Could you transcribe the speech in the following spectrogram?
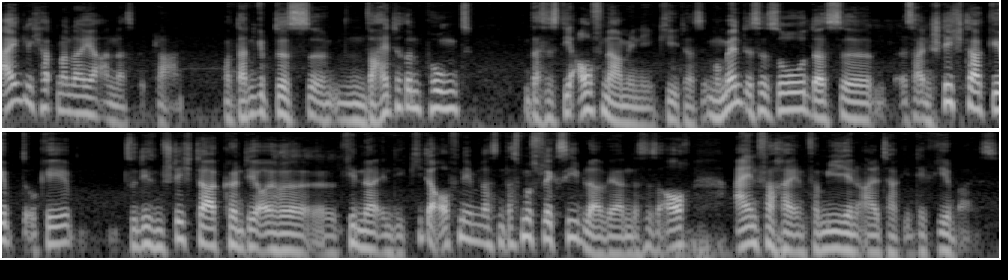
eigentlich hat man da ja anders geplant. Und dann gibt es äh, einen weiteren Punkt, das ist die Aufnahme in die Kitas. Im Moment ist es so, dass äh, es einen Stichtag gibt. Okay, zu diesem Stichtag könnt ihr eure äh, Kinder in die Kita aufnehmen lassen. Das muss flexibler werden, dass es auch einfacher im Familienalltag integrierbar ist.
